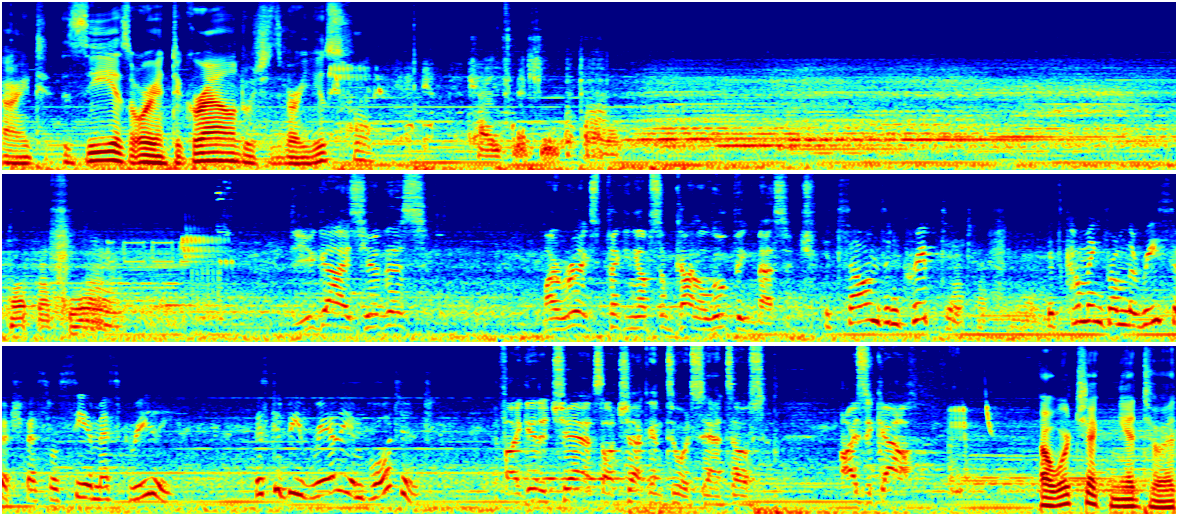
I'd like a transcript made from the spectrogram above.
Alright, Z is orient to ground, which is very useful. Transmission on. Microphone. Do you guys hear this? My rig's picking up some kind of looping message. It sounds encrypted. It's coming from the research vessel CMS Greeley. This could be really important. If I get a chance, I'll check into it, Santos. Isaac out. Oh, we're checking into it.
